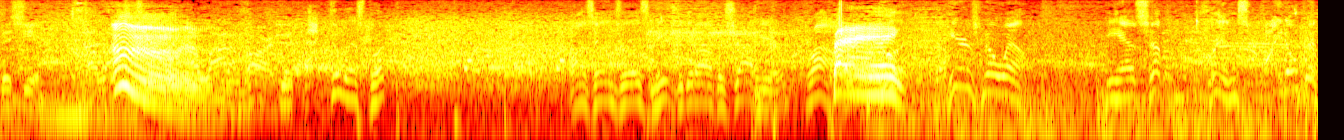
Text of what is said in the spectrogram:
this year. A lot, Mm. of, a lot of heart, but Back to Westbrook. Los Angeles needs to get off a shot here. Brown. Bang! Here's Nowell. He has seven. Prince wide open.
